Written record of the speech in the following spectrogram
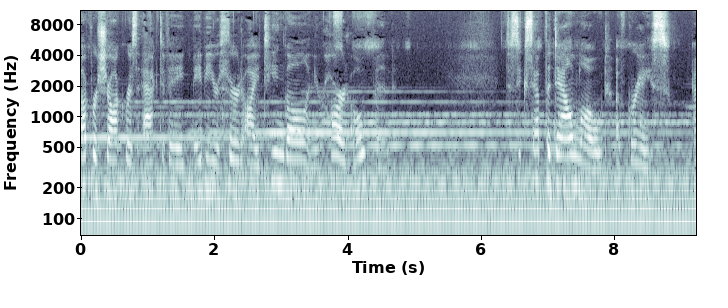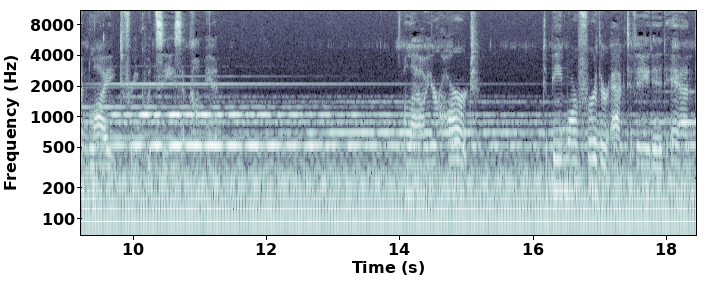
upper chakras activate, maybe your third eye tingle and your heart open, just accept the download of grace and light frequencies that come in. Allow your heart to be more further activated and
